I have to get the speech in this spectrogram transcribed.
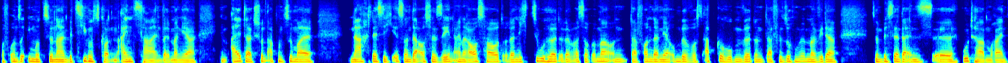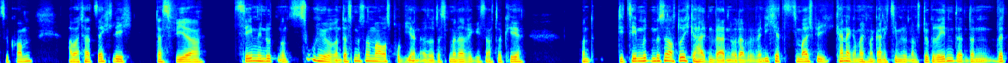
auf unsere emotionalen Beziehungskonten einzahlen, weil man ja im Alltag schon ab und zu mal nachlässig ist und da aus Versehen einen raushaut oder nicht zuhört oder was auch immer und davon dann ja unbewusst abgehoben wird und da versuchen wir immer wieder so ein bisschen da ins äh, Guthaben reinzukommen. Aber tatsächlich, dass wir zehn Minuten uns zuhören, das müssen wir mal ausprobieren. Also, dass man da wirklich sagt, okay, und die zehn Minuten müssen auch durchgehalten werden. Oder wenn ich jetzt zum Beispiel, ich kann ja manchmal gar nicht zehn Minuten am Stück reden, dann, dann wird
